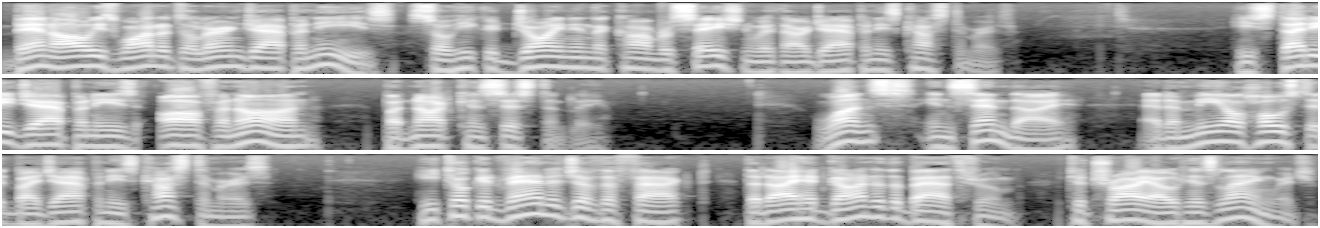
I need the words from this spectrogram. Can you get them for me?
Ben always wanted to learn Japanese so he could join in the conversation with our Japanese customers. He studied Japanese off and on, but not consistently. Once, in Sendai, at a meal hosted by Japanese customers, he took advantage of the fact that I had gone to the bathroom to try out his language.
